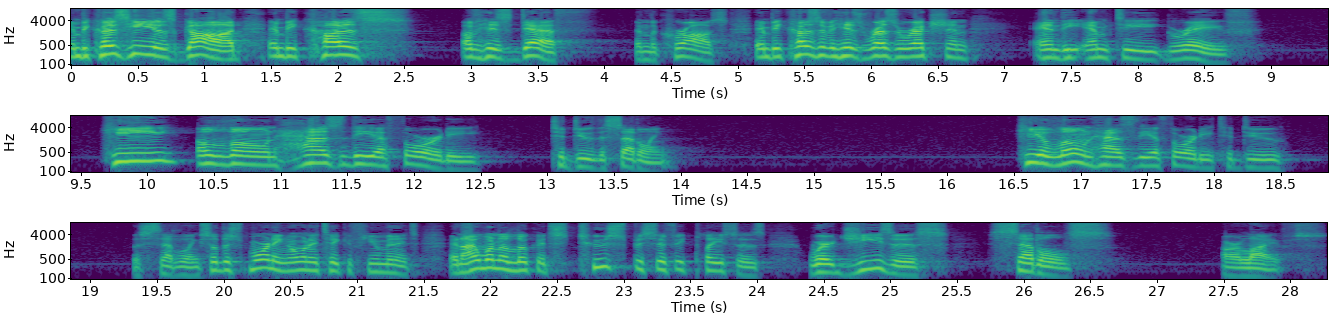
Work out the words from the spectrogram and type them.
And because he is God, and because of his death and the cross, and because of his resurrection and the empty grave, he alone has the authority to do the settling. He alone has the authority to do the settling. So this morning, I want to take a few minutes and I want to look at two specific places where Jesus settles our lives.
